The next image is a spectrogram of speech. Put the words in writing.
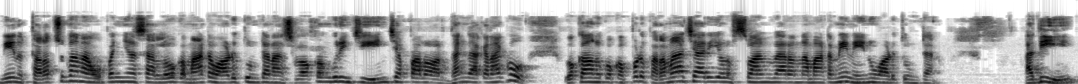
నేను తరచుగా నా ఉపన్యాసాల్లో ఒక మాట వాడుతుంటాను. ఆ శ్లోకం గురించి ఏం చెప్పాలో అర్థం కాక నాకు ఒకనకొకప్పుడు పరమాచార్య స్వామి వారన్న అన్న మాటనే నేను వాడుతుంటాను. అది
